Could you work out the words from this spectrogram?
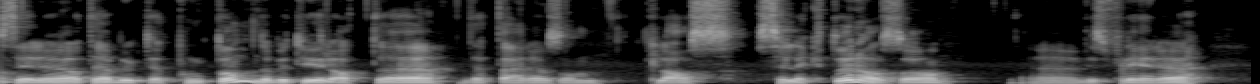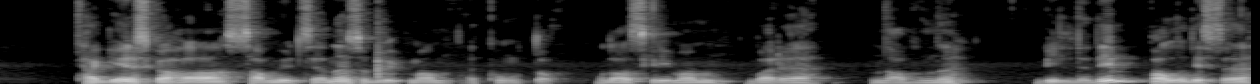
ser jeg at jeg har brukt et punktum. Det betyr at uh, dette er en sånn class-selektor, altså uh, hvis flere tagger skal ha samme utseende, så bruker man et punktum. Og da skriver man bare navnet bildediv på alle disse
